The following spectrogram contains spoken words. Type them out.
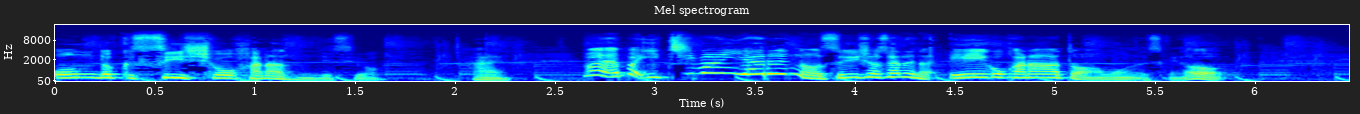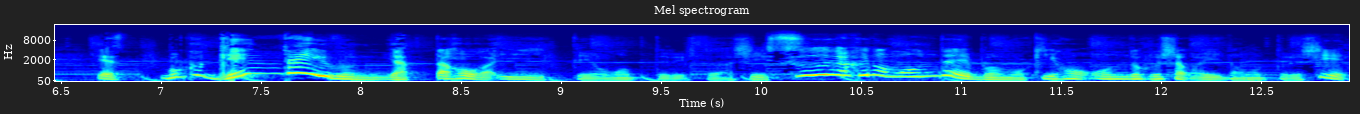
音読推奨派なんですよ。はい。まあやっぱ一番やるのを推奨されるのは英語かなとは思うんですけど、いや、僕、現代文やった方がいいって思ってる人だし、数学の問題文も基本音読した方がいいと思ってるし、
